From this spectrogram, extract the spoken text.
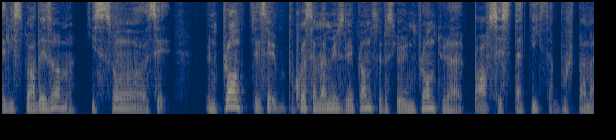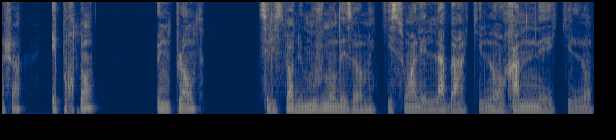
l'histoire des hommes qui sont. c'est une plante, c'est pourquoi ça m'amuse les plantes, c'est parce qu'une plante, tu la, c'est statique, ça bouge pas, machin. Et pourtant, une plante, c'est l'histoire du mouvement des hommes qui sont allés là-bas, qui l'ont ramené, qui l'ont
